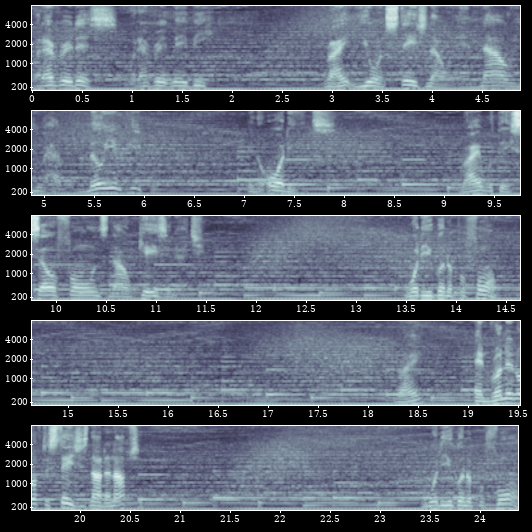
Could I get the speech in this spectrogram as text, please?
whatever it is, whatever it may be. Right? You're on stage now, and now you have a million people in the audience, right? With their cell phones now gazing at you. What are you going to perform? Right? And running off the stage is not an option. What are you going to perform?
